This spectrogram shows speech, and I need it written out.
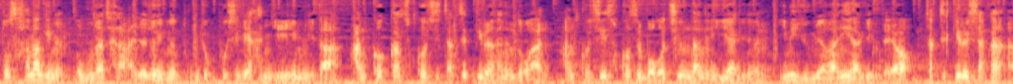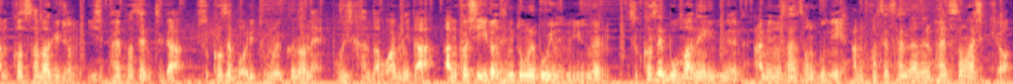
또 사마귀는 너무나 잘 알려져 있는 동족 포식의 한 예입니다. 암컷과 수컷이 짝짓기를 하는 동안 암컷이 수컷을 먹어치운다는 이야기는 이미 유명한 이야기인데요. 짝짓기를 시작한 암컷 사마귀 중 28%가 수컷의 머리통을 끊어내 포식한다고 합니다. 암컷이 이런 행동을 보이는 이유는 수컷의 몸 안에 있는 아미노산 성분이 암컷의 산란을 활성화시켜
